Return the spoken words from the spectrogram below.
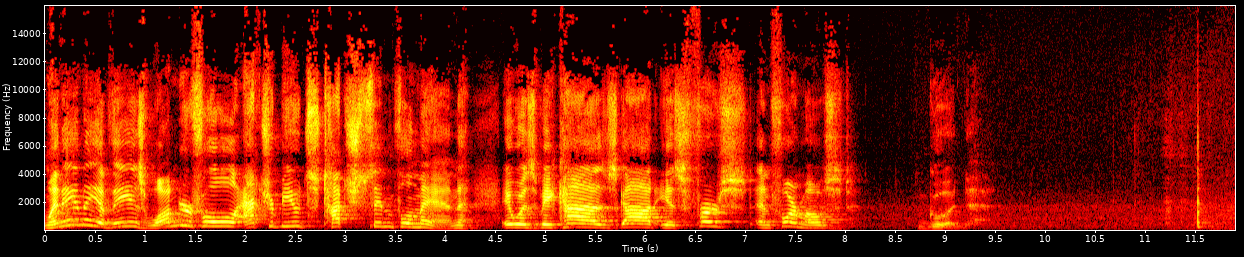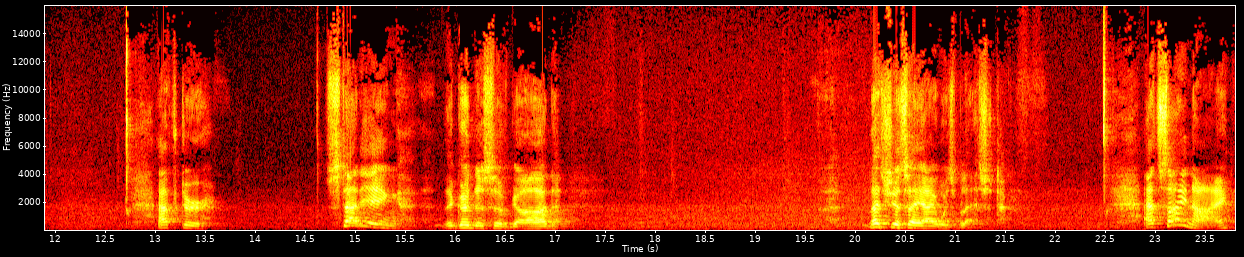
when any of these wonderful attributes touch sinful men, it was because God is first and foremost good. After studying the goodness of God, let's just say I was blessed. At Sinai,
